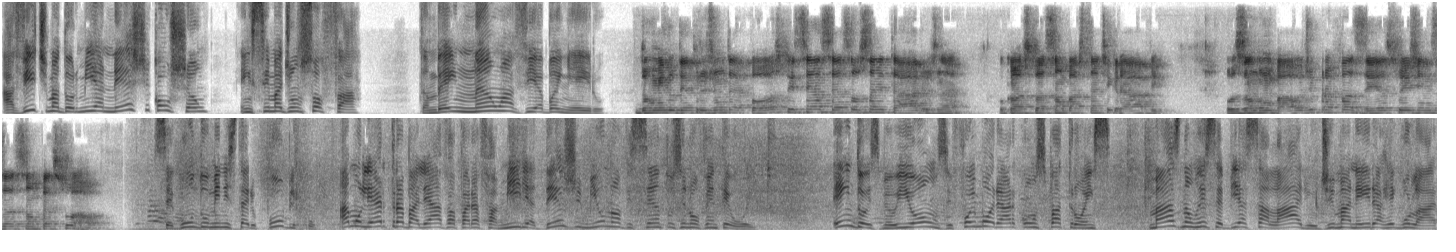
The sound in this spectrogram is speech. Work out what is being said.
A vítima dormia neste colchão, em cima de um sofá. Também não havia banheiro. Dormindo dentro de um depósito e sem acesso aos sanitários, né? O que é uma situação bastante grave. Usando um balde para fazer a sua higienização pessoal. Segundo o Ministério Público, a mulher trabalhava para a família desde 1998. Em 2011, foi morar com os patrões, mas não recebia salário de maneira regular.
